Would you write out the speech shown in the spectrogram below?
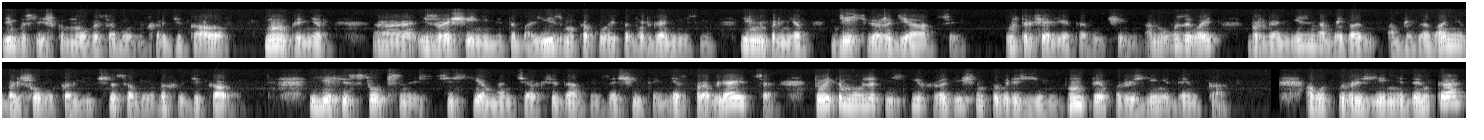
либо слишком много свободных радикалов, ну, например, э, извращение метаболизма какой-то в организме, или, например, действие радиации, ультрафиолетовое лучение. Оно вызывает в организме образование большого количества свободных радикалов. Если собственная система антиоксидантной защиты не справляется, то это может вести к различным повреждениям. Ну, например, повреждение ДНК. А вот повреждение ДНК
